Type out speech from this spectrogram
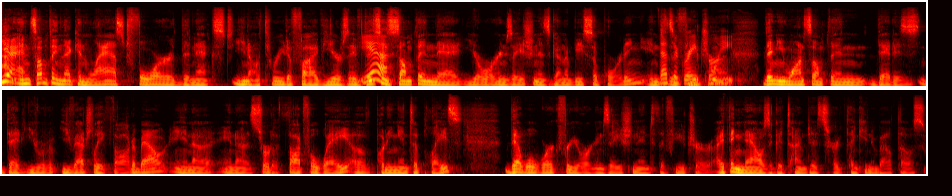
Yeah, um, and something that can last for the next, you know, three to five years. If this Yeah. is something that your organization is going to be supporting into That's the a great future, point. then you want something that is that you you've actually thought about in a in a sort of thoughtful way of putting into place that will work for your organization into the future. I think now is a good time to start thinking about those.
